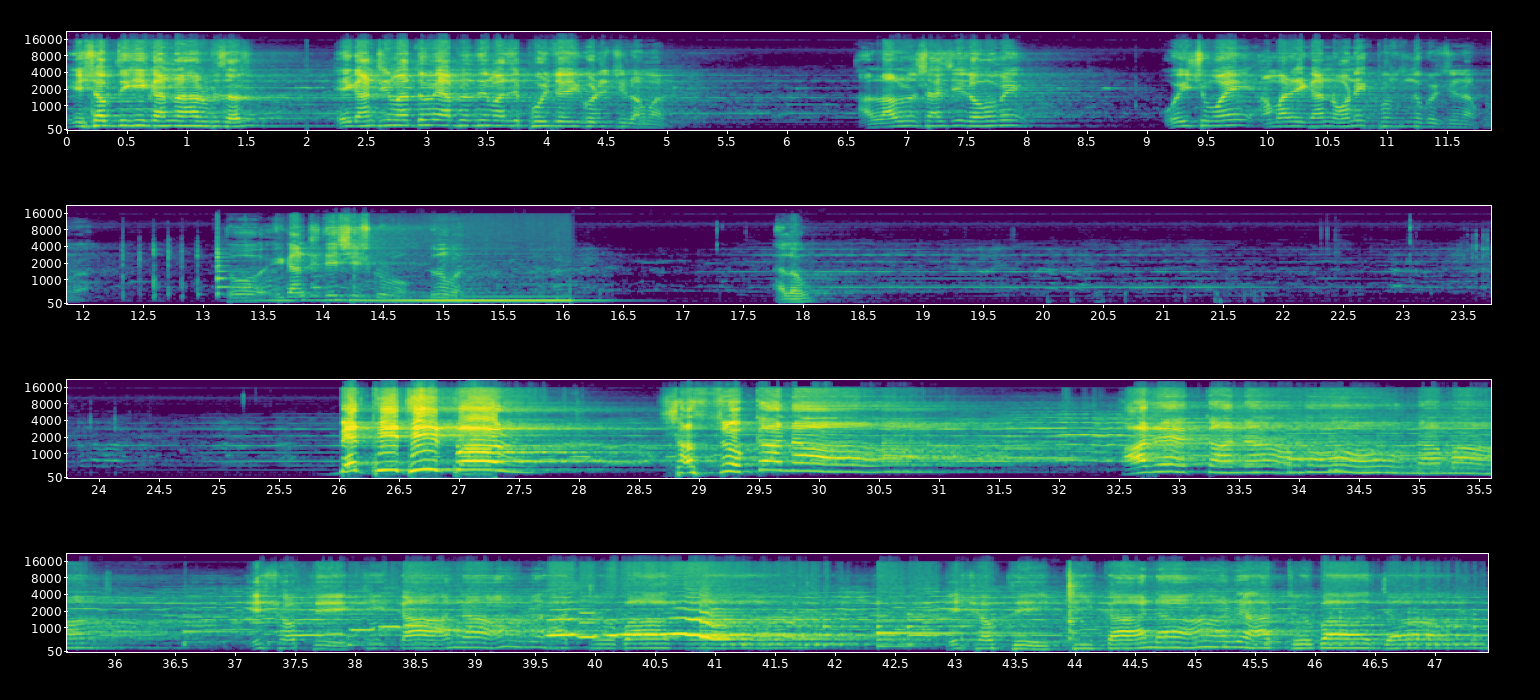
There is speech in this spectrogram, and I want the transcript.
এসব দেখি কান্না হারভেসার এই গানটির মাধ্যমে আপনাদের মাঝে পরিচয় করেছিল আমার। আর লালন সাহাজি রহমে ওই সময়ে আমার এই গান অনেক পছন্দ করেছেন আপনারা। তো এই গানটি দিয়ে শেষ করব। ধন্যবাদ। হ্যালো। বেদবিধির পর শাস্ত্র কানা আরে কানা মন আমার। এসব দেখি কানার হাট এসব দেখি কানার হাট বাজার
